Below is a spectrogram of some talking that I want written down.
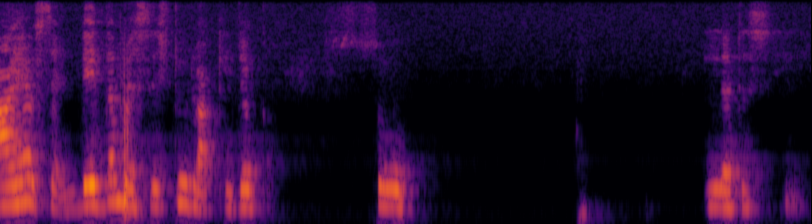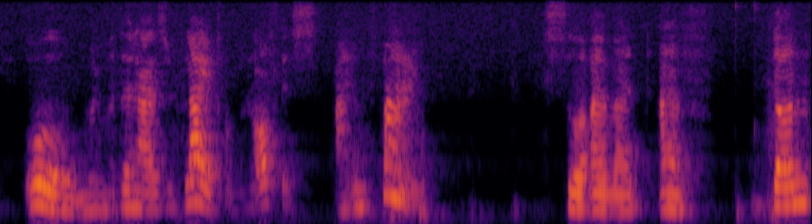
I have sent the message to Rakhi Jagga. So let us see. Oh, my mother has replied from her office. I am fine. So I've I've done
